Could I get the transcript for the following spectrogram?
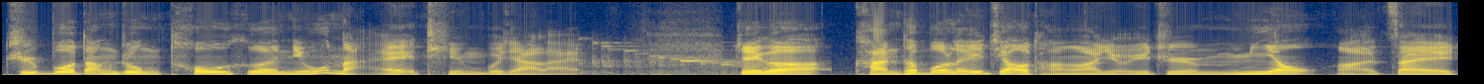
直播当中偷喝牛奶停不下来。这个坎特伯雷教堂啊，有一只喵啊，在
